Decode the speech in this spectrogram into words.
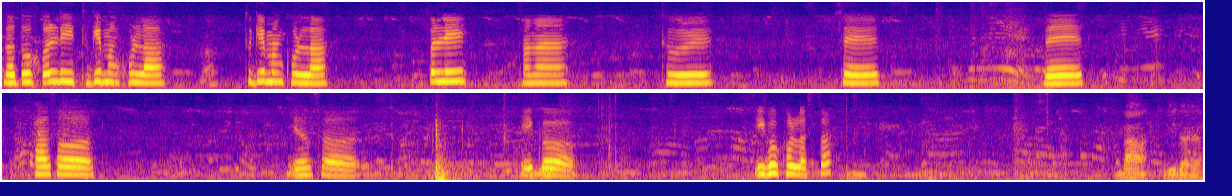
나도 빨리 두 개만 골라. 두 개만 골라. 빨리. 하나, 둘, 셋, 넷, 다섯, 여섯. 이거, 이거 골랐어? 나 리다야.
